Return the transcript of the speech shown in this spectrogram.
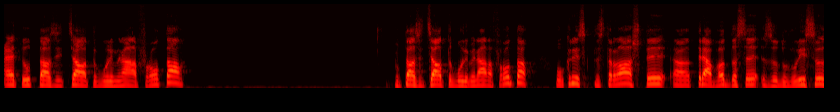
ето тази цялата големина на фронта, по тази цялата големина на фронта, украинската страна ще а, трябва да се задоволи с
